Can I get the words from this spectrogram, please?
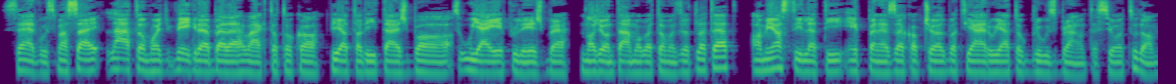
Szervusz, Masai. Látom, hogy végre belevágtatok a fiatalításba, az újjáépülésbe. Nagyon támogatom az ötletet. Ami azt illeti, éppen ezzel kapcsolatban ti áruljátok Bruce Brown-t, ezt jól tudom?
